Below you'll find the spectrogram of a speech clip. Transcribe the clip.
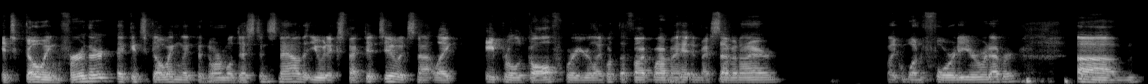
it's going further. Like it's going like the normal distance now that you would expect it to. It's not like April golf where you're like, what the fuck? Why am I hitting my seven iron like 140 or whatever? Um,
